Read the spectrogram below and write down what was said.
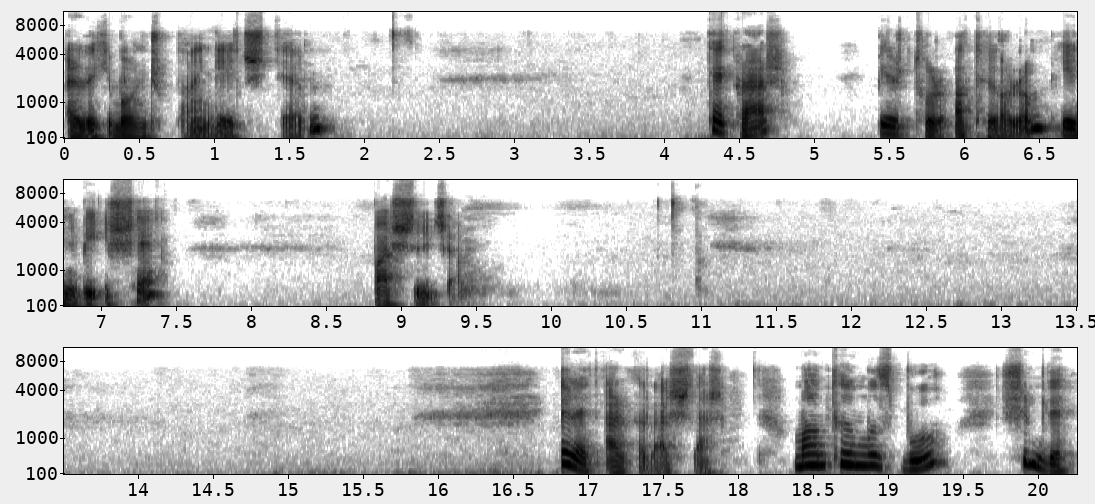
Aradaki boncuktan geçtim. Tekrar bir tur atıyorum. Yeni bir işe başlayacağım. Evet arkadaşlar. Mantığımız bu. Şimdi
